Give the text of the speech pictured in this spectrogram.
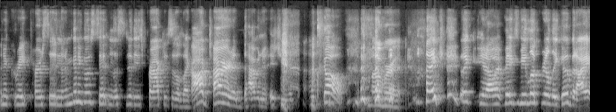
and a great person and I'm going to go sit and listen to these practices. I was like, I'm tired of having an issue. Let's go. Over it. like like you know, it makes me look really good, but I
